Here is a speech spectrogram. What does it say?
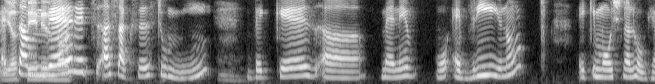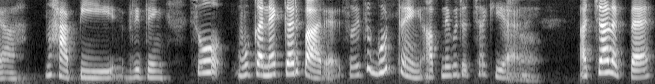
At your scene is somewhere not it's a success to me because uh, मैंने वो एवरी यू नो एक इमोशनल हो गया हैप्पी एवरीथिंग सो वो कनेक्ट कर पा रहे हैं। So it's a good thing आपने कुछ अच्छा किया है। हाँ। अच्छा लगता है।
